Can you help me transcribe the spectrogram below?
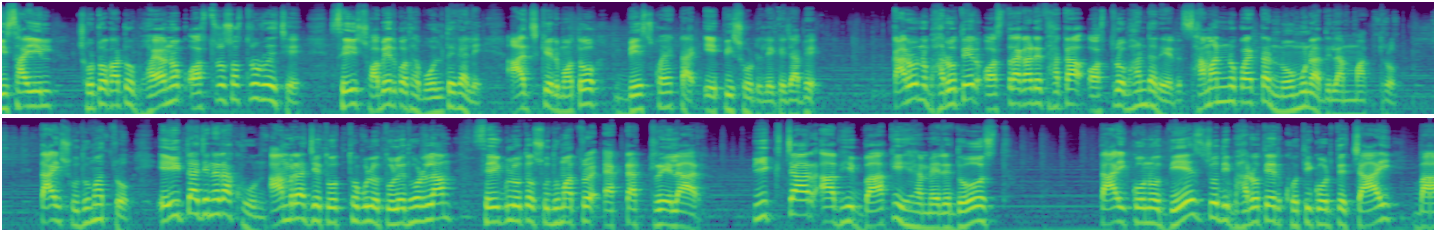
মিসাইল, ছোটোখাটো ভয়ানক অস্ত্রশস্ত্র রয়েছে, সেই সবের কথা বলতে গেলে আজকের মতো বেশ কয়েকটা এপিসোড লেগে যাবে। কারণ ভারতের অস্ত্রাগারে থাকা অস্ত্র ভাণ্ডারের সামান্য কয়েকটা নমুনা দিলাম মাত্র। তাই শুধুমাত্র এইটা জেনে রাখুন, আমরা যে তথ্যগুলো তুলে ধরলাম সেইগুলো তো শুধুমাত্র একটা ট্রেলার। পিকচার আভি বাকি হ্যাঁ মেরে দোস্ত। তাই কোনো দেশ যদি ভারতের ক্ষতি করতে চায় বা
